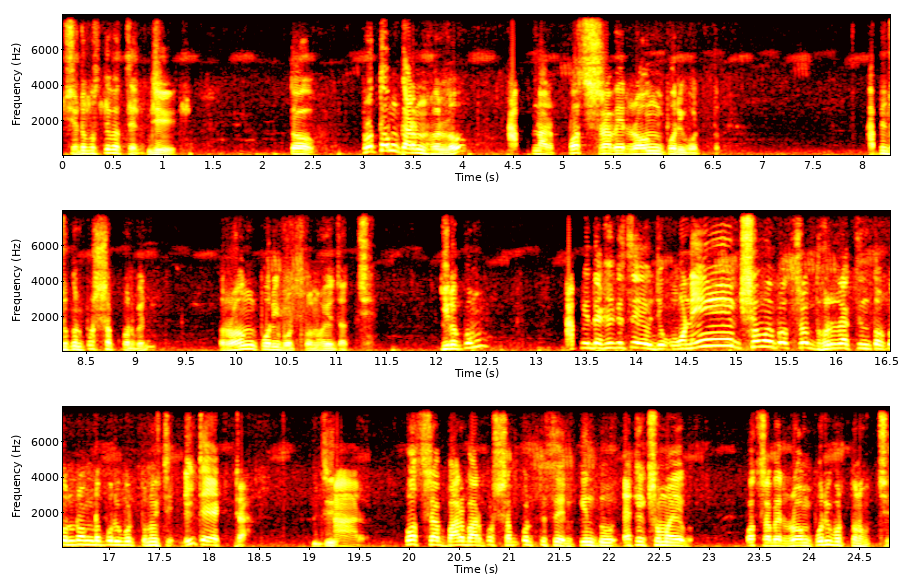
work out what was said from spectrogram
সেটা বুঝতে পারছেন? জি। তো প্রথম কারণ হলো আপনার প্রস্রাবের রং পরিবর্তন। আপনি যখন প্রস্রাব করবেন রং পরিবর্তন হয়ে যাচ্ছে। কীরকম? আপনি দেখা গেছে যে অনেক সময় প্রস্রাব ধরে রাখছেন তখন রংটা পরিবর্তন হয়েছে। এইটা একটা। আর প্রস্রাব বারবার প্রস্রাব করতেছেন কিন্তু এক এক সময় প্রস্রাবের রং পরিবর্তন হচ্ছে।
